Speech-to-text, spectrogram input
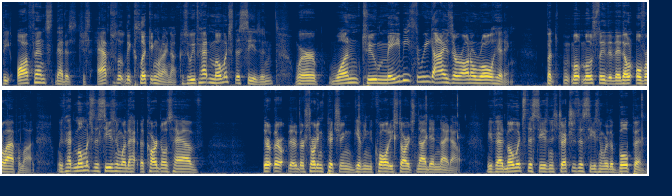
the offense that is just absolutely clicking right now. Because we've had moments this season where one, two, maybe three guys are on a roll hitting, but mostly they don't overlap a lot. We've had moments this season where the, the Cardinals have they're, they're, they're starting pitching, giving you quality starts night in, night out. We've had moments this season, stretches this season, where the bullpen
